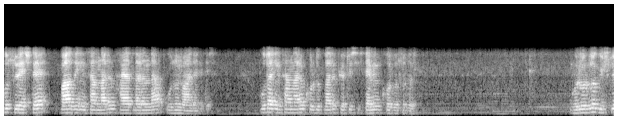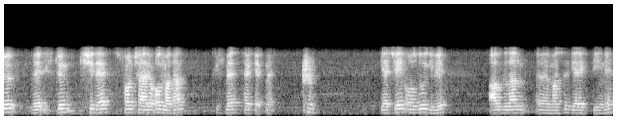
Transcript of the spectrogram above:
Bu süreçte bazı insanların hayatlarında uzun vadelidir. Bu da insanların kurdukları kötü sistemin kurgusudur. Gururlu, güçlü ve üstün kişi de son çare olmadan küsmez, terk etmez. Gerçeğin olduğu gibi algılanması gerektiğini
